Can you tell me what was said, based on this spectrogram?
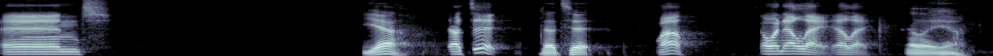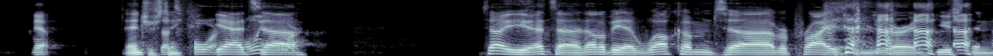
and Yeah, that's it. that's it. Wow. Oh, and LA, LA. LA, yeah. Yep. Interesting. That's four. Yeah, it's Only uh four. Tell you that's a that'll be a welcomed uh reprise when you are in Houston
